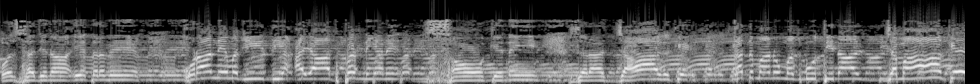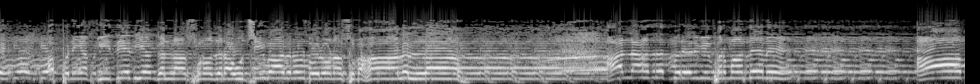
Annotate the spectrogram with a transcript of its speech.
او سجنا ادھر وے قرآن مجید دی آیات پڑھنیاں نے۔ سو کے نہیں، ذرا جاگ کے قدماں نو مضبوطی نال جما کے اپنی عقیدے دیاں گلاں سنو، ذرا اونچی آواز نال بولو نا، سبحان اللہ۔ اللہ حضرت حضرت بریلوی فرماندے نے، آپ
